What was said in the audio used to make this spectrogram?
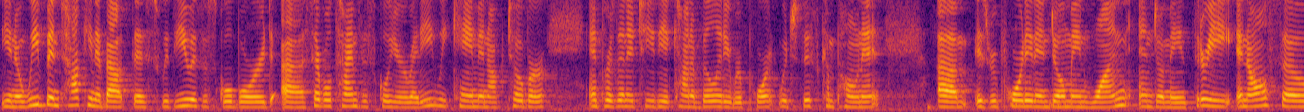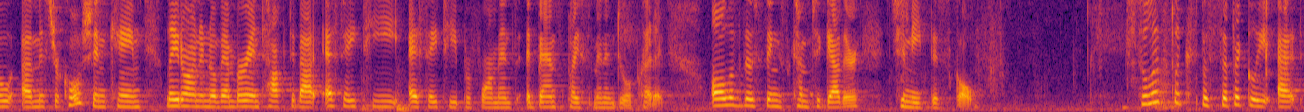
You know, we've been talking about this with you as a school board uh, several times this school year already. We came in October and presented to you the accountability report, which this component um, is reported in domain one and domain three. And also, uh, Mr. Kolshin came later on in November and talked about SAT, SAT performance, advanced placement, and dual credit. All of those things come together to meet this goal. So let's look specifically at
